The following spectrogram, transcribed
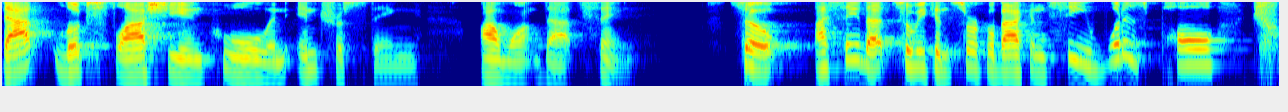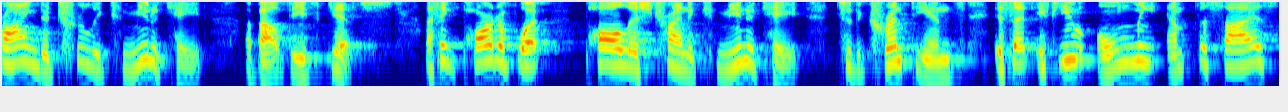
that looks flashy and cool and interesting. I want that thing. So I say that so we can circle back and see what is Paul trying to truly communicate about these gifts. I think part of what Paul is trying to communicate to the Corinthians is that if you only emphasize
